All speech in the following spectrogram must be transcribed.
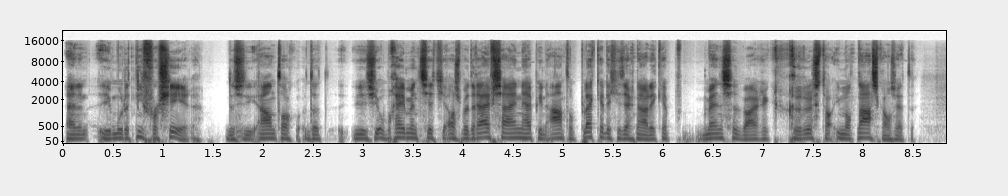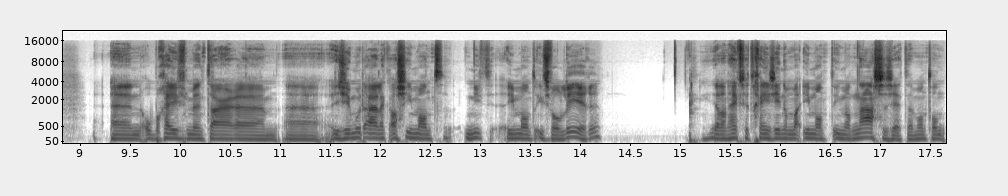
En je moet het niet forceren. Dus, die aantal, dat, dus op een gegeven moment zit je als bedrijf zijn, heb je een aantal plekken dat je zegt, nou, ik heb mensen waar ik gerust al iemand naast kan zetten. En op een gegeven moment daar, uh, dus je moet eigenlijk als iemand niet iemand iets wil leren, ja, dan heeft het geen zin om maar iemand, iemand naast te zetten. Want dan,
